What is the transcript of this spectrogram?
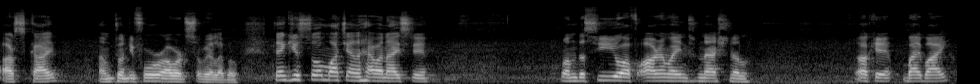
or Skype. I'm 24 hours available. Thank you so much and have a nice day. From the CEO of RMY International. Okay, bye bye.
